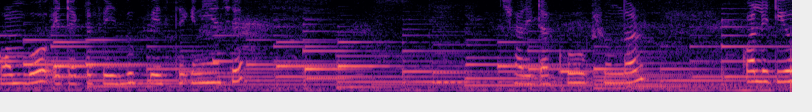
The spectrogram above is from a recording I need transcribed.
কম্বো এটা একটা ফেসবুক পেজ থেকে নিয়েছে। শাড়িটা খুব সুন্দর। কোয়ালিটিও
